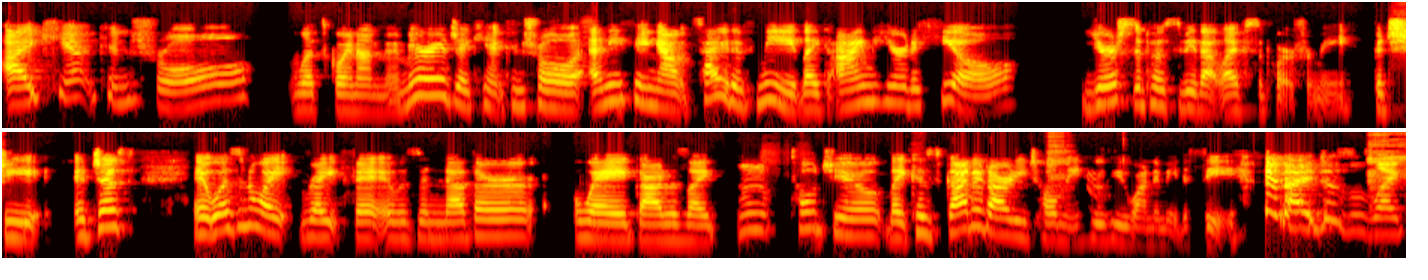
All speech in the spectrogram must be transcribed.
I can't control what's going on in my marriage. I can't control anything outside of me. Like, I'm here to heal. You're supposed to be that life support for me. But she, it just, it wasn't a right, fit. It was another way God was like, mm, told you. Like, because God had already told me who he wanted me to see. And I just was like,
